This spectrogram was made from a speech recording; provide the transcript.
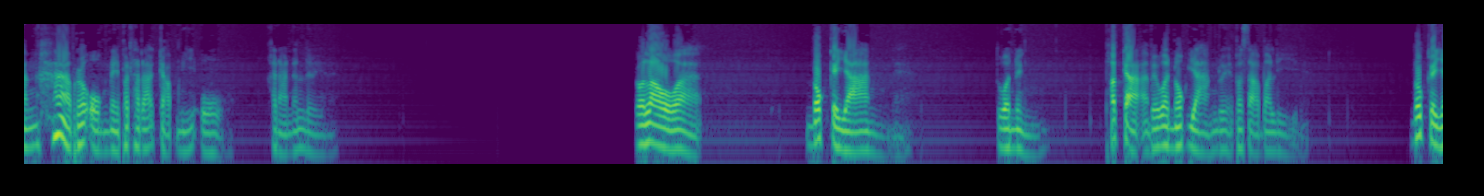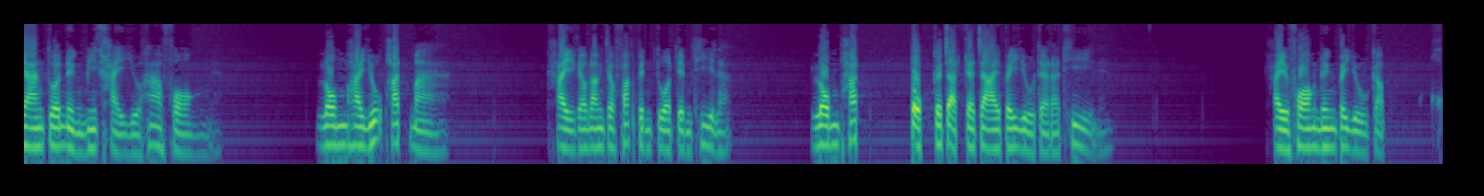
ทั้งห้าพระองค์ในพัทธกับนี้โอ ขนาดนั้นเลยนะก็เล่าว่านกกระยางตัวหนึ่งพักกะแปลว่านกยางด้วยภาษาบาลี นกกระยางตัวหนึ่งมีไข่อยู่ห้าฟอง ลมพายุพัดมา ไข่กำลังจะฟักเป็นตัวเต็มที่แล้ว ลมพัดตกกระจัดกระจายไปอยู่แต่ละที่ ไข่ฟองหนึ่งไปอยู่กับโค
